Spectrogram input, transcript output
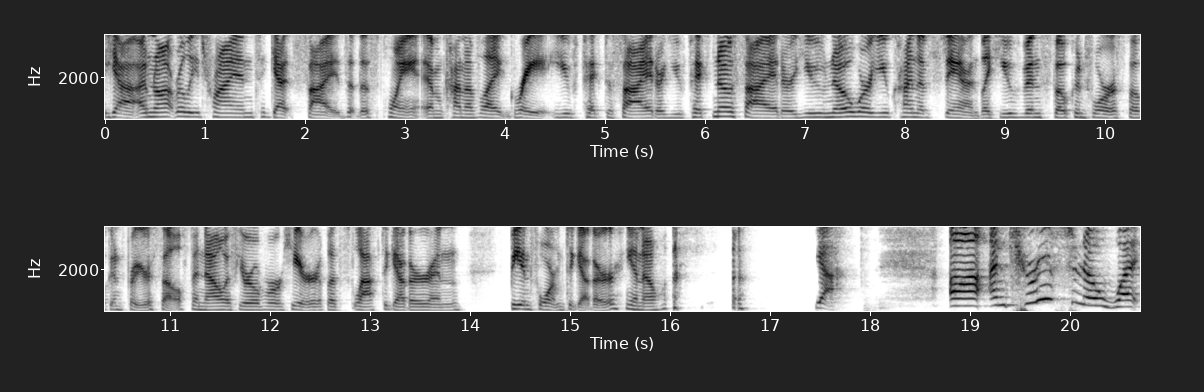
yeah, I'm not really trying to get sides at this point. I'm kind of like, great, you've picked a side or you've picked no side or you know where you kind of stand. Like you've been spoken for or spoken for yourself. And now if you're over here, let's laugh together and be informed together, you know? yeah, uh, I'm curious to know what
